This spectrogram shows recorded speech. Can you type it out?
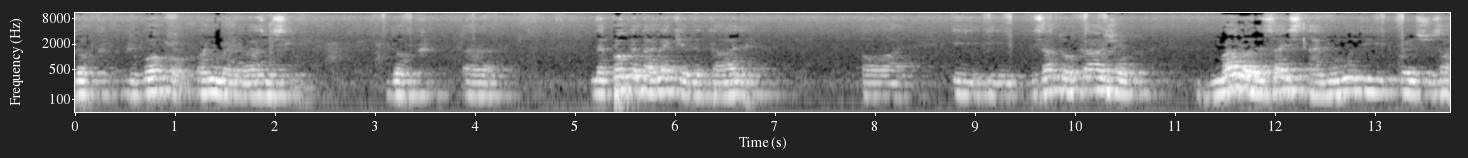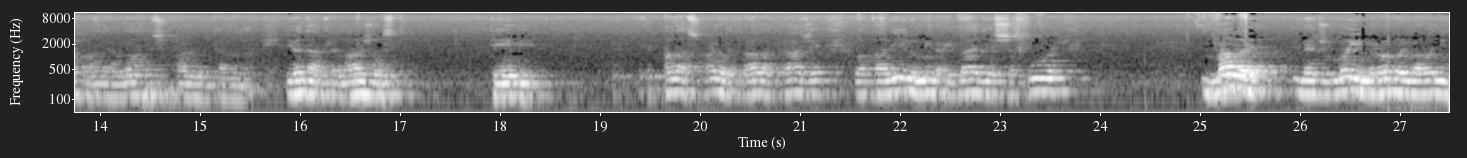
dok duboko o njima ne razmisli, dok e, ne pogleda neke detalje. ovaj, i, I zato kažem, malo je zaista ljudi koji su zahvalni Allahu subhanahu wa ta'ala i odatle važnost temi. Allah subhanahu wa ta'ala kaže وَقَلِيلُ مِنْ عِبَادِيَ الشَّفُورِ Malo je među mojim robovima onih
